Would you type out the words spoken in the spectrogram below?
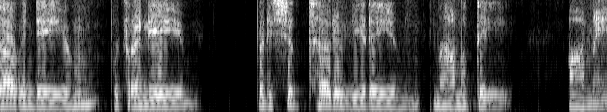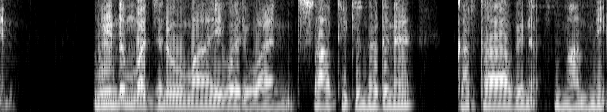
പിതാവിന്റെയും പുത്രന്റെയും പരിശുദ്ധരുവിയുടെയും നാമത്തിൽ ആമേൻ. വീണ്ടും വചനവുമായി വരുവാൻ സാധിക്കുന്നതിന് കർത്താവിന് നന്ദി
